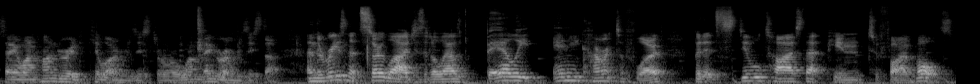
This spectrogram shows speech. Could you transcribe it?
say a 100 kilo ohm resistor or a 1 mega ohm resistor. And the reason it's so large is it allows barely any current to flow, but it still ties that pin to 5 volts.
